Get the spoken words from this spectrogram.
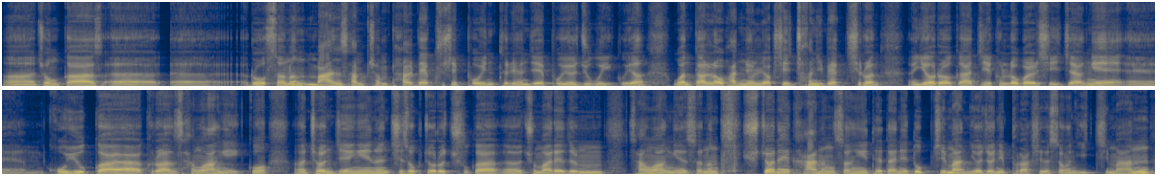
어, 종가로서는 13,890 포인트를 현재 보여주고 있고요. 원 달러 환율 역시 1,207원 여러 가지 글로벌 시장에 고유가 그러한 상황이 있고 어, 전쟁에는 지속적으로 주가 어, 주말에 좀 상황에서는 휴전의 가능성이 대단히 높지만 여전히 불확실성은 있지만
